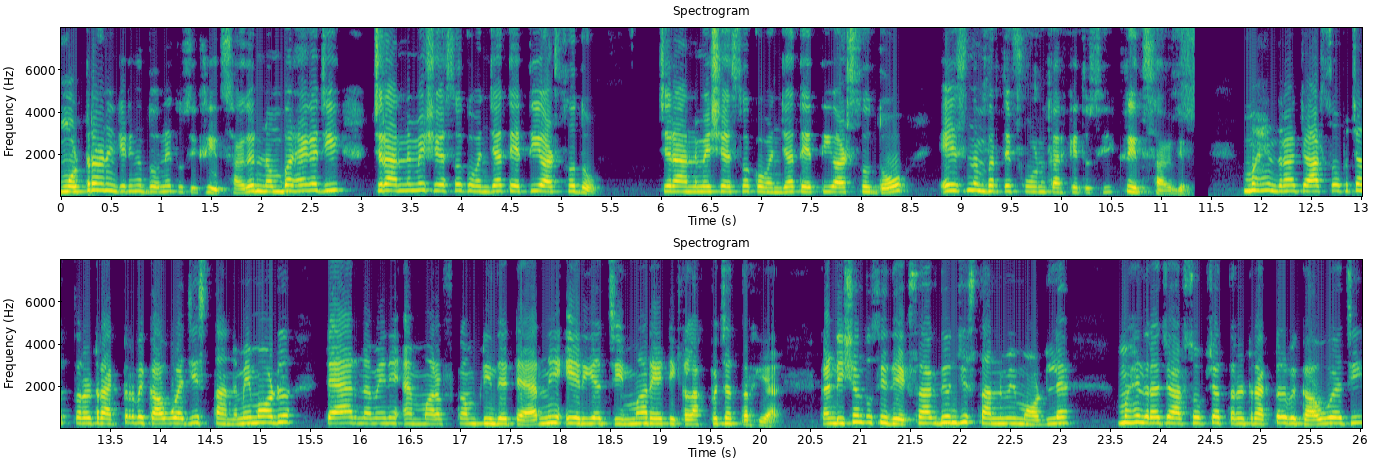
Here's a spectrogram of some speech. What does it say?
ਮੋਟਰਾਂ ਨੇ ਜਿਹੜੀਆਂ ਦੋਨੇ ਤੁਸੀਂ ਖਰੀਦ ਸਕਦੇ ਹੋ। ਨੰਬਰ ਹੈਗਾ ਜੀ 94652 33802 94652 33802 ਇਸ ਨੰਬਰ ਤੇ ਫੋਨ ਕਰਕੇ ਤੁਸੀਂ ਖਰੀਦ ਸਕਦੇ ਹੋ। ਮਹਿੰਦਰਾ 475 ਟਰੈਕਟਰ ਵਿਕਾਊ ਹੈ ਜੀ 97 ਮਾਡਲ। ਟਾਇਰ ਨਵੇਂ ਨੇ ਐਮਆਰਐਫ ਕੰਪਨੀ ਦੇ ਟਾਇਰ ਨੇ, ਏਰੀਆ ਚੀਮਾ ਰੇਟ 175000 ਕੰਡੀਸ਼ਨ ਤੁਸੀਂ ਦੇਖ ਸਕਦੇ ਹੋ ਜੀ 97 ਮਾਡਲ ਹੈ। ਮਹਿੰਦਰਾ 475 ਟਰੈਕਟਰ ਵਿਕਾਊ ਹੈ ਜੀ।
